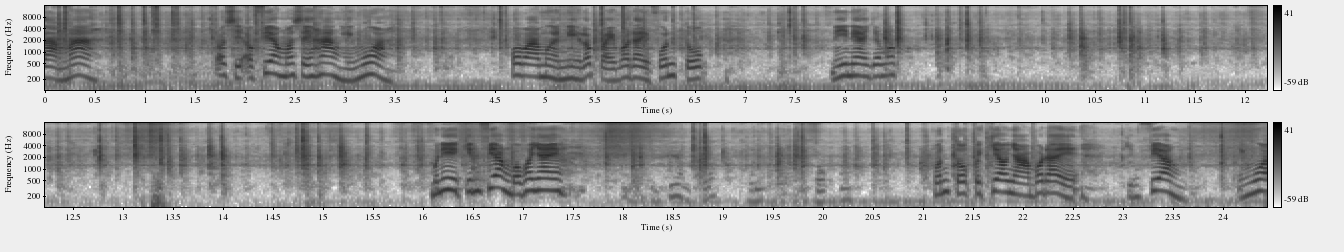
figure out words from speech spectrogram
ตามมาเราสิเอาเฟียงมาใส่ห้างให้งัวเพราะว่าเมื้อนี้เราไปบ่ได้ฝนตก นี่เนี่ยจะมามื้อนี้กินเฟียงบ่พ่อใหญ่ ฝนตกไปเกี่ยวหญ้าบ่ได้ กินเฟี้ยงให้งัว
